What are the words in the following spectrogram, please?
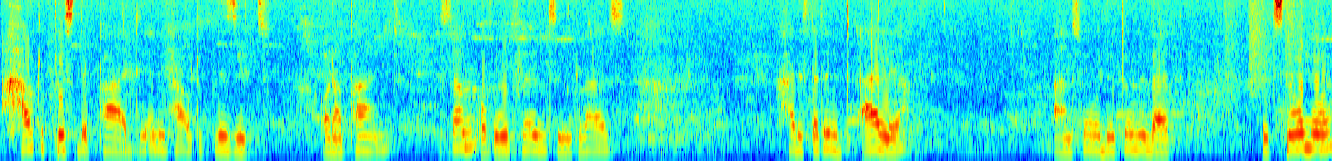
how to place the pad, yani how to place it on a pant. Some of my friends in class had started it earlier, and so they told me that it's normal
